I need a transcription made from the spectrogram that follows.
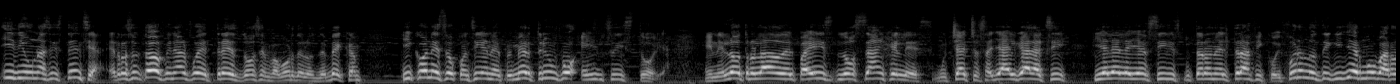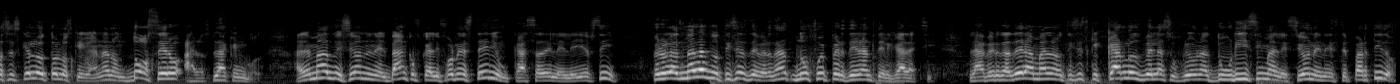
y dio una asistencia. El resultado final fue de 3-2 en favor de los de Beckham y con eso consiguen el primer triunfo en su historia. En el otro lado del país, Los Ángeles, muchachos, allá el Galaxy y el LAFC disputaron el tráfico y fueron los de Guillermo Barros Esqueloto los que ganaron 2-0 a los Black and Gold. Además lo hicieron en el Bank of California Stadium, casa del LAFC. Pero las malas noticias de verdad no fue perder ante el Galaxy. La verdadera mala noticia es que Carlos Vela sufrió una durísima lesión en este partido.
